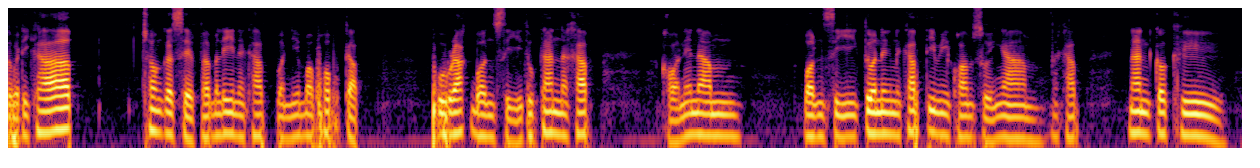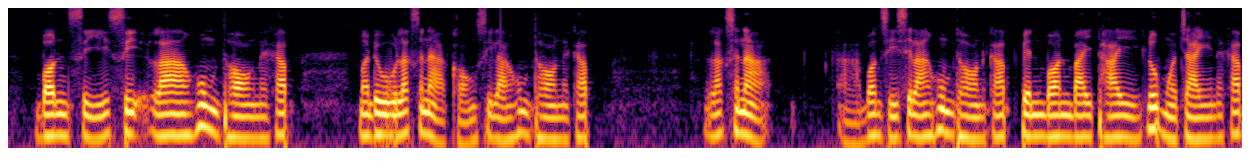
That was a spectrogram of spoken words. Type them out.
สวัสดีครับ ช่องเกษตร Family นะครับ วันนี้มาพบกับผู้รักบอลสีทุกท่านนะครับ ขอแนะนำบอลสีอีกตัวหนึ่งนะครับที่มีความสวยงามนะครับ นั่นก็คือบอลสีศิลาหุ้มทองนะครับ มาดูลักษณะของศิลาหุ้มทองนะครับ ลักษณะอบอลสีศิลาหุ้มทองนะครับ เป็นบอลใบไทยรูปหัวใจนะครับ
